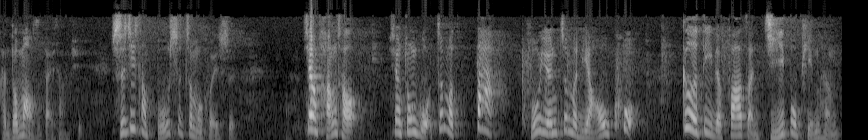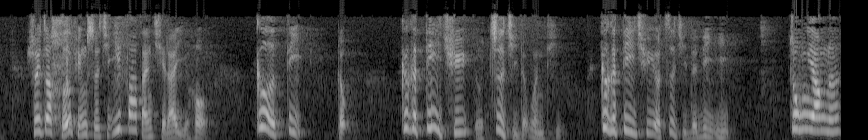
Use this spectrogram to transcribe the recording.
很多帽子戴上去。实际上不是这么回事。像唐朝，像中国这么大，幅员这么辽阔，各地的发展极不平衡，所以在和平时期一发展起来以后，各地的各个地区有自己的问题，各个地区有自己的利益，中央呢？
